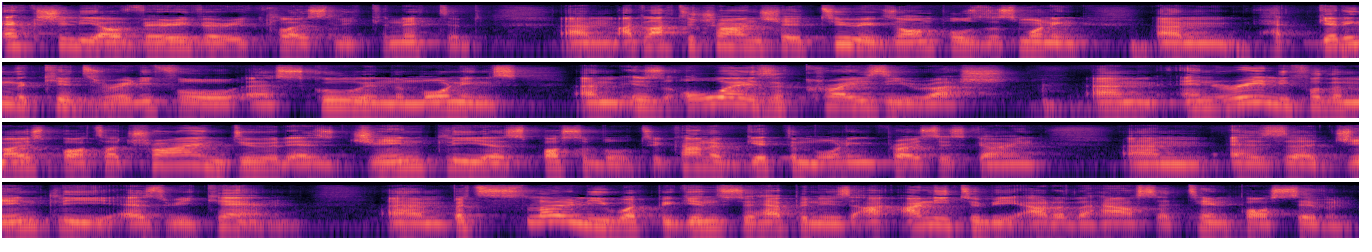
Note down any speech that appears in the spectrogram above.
actually are very, very closely connected. Um, I'd like to try and share two examples this morning. Um, getting the kids ready for uh, school in the mornings um, is always a crazy rush. Um, and really, for the most part, I try and do it as gently as possible to kind of get the morning process going um, as uh, gently as we can. Um, but slowly, what begins to happen is I, I need to be out of the house at 10 past 7.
